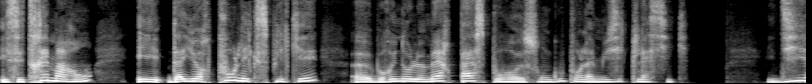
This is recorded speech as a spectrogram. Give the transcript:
Et c'est très marrant. Et d'ailleurs, pour l'expliquer, euh, Bruno Le Maire passe pour euh, son goût pour la musique classique. Il dit,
